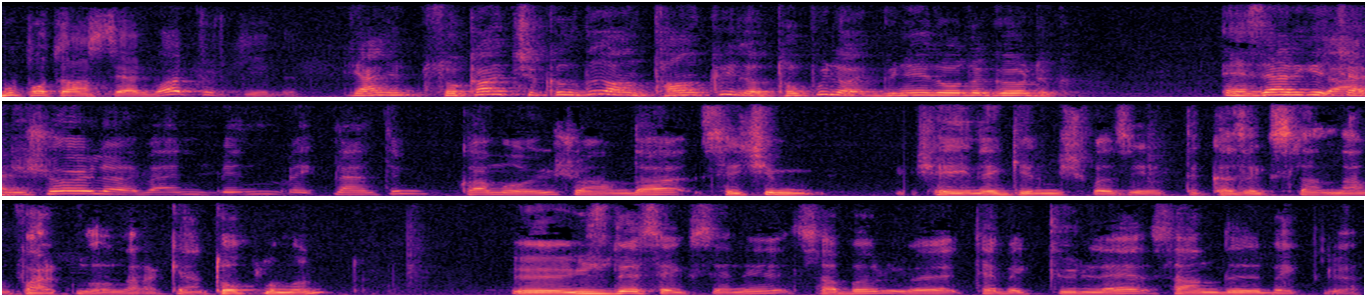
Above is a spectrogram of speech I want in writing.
Bu potansiyel var Türkiye'de. Yani sokağa çıkıldığı an tankıyla, topuyla Güneydoğu'da gördük. Ezer geçer. Yani şöyle ben benim beklentim kamuoyu şu anda seçim şeyine girmiş vaziyette Kazakistan'dan farklı olarak. Yani toplumun e, yüzde sekseni sabır ve tevekkülle sandığı bekliyor.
